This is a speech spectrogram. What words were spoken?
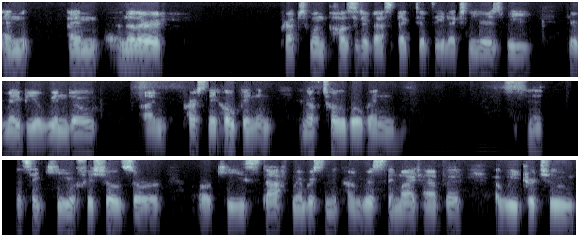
And I'm another, perhaps one positive aspect of the election year is we there may be a window. I'm personally hoping in, in October when, uh, let's say, key officials or or key staff members in the Congress, they might have a, a week or two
